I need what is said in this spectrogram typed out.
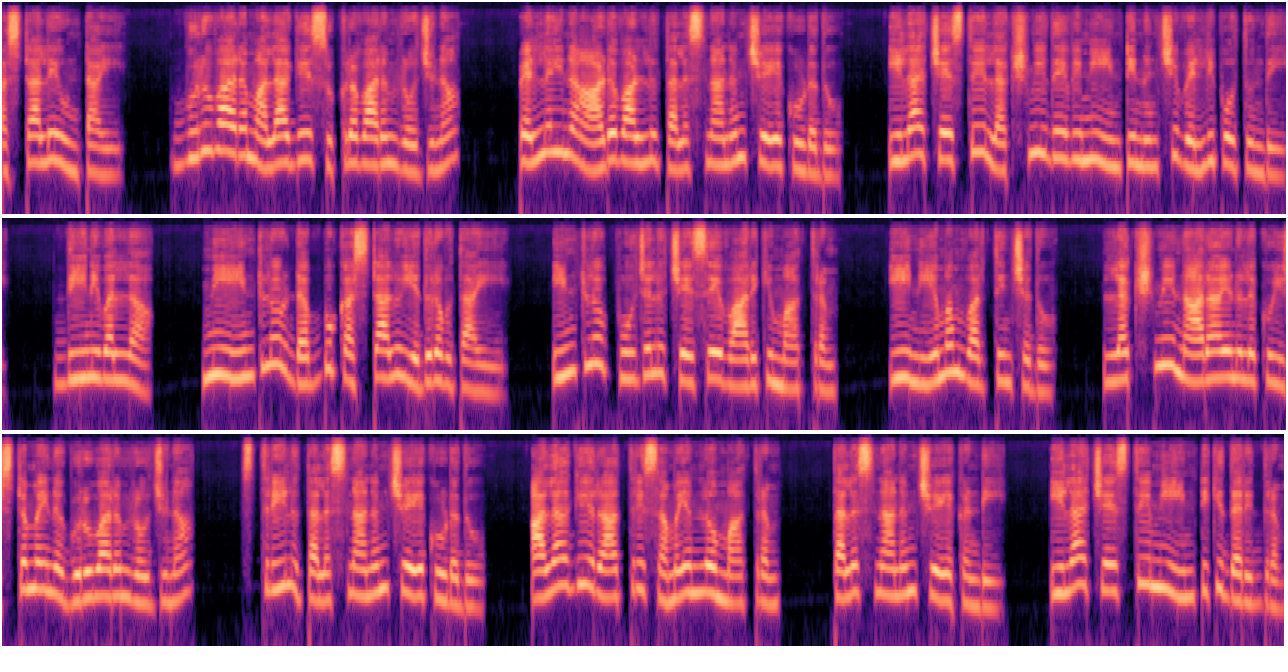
కష్టాలే ఉంటాయి. గురువారం అలాగే శుక్రవారం రోజున పెళ్ళైన ఆడవాళ్ళు తలస్నానం చేయకూడదు. ఇలా చేస్తే లక్ష్మీదేవి మీ ఇంటి నుంచి వెళ్ళిపోతుంది. దీనివల్ల మీ ఇంట్లో డబ్బు కష్టాలు ఎదురవుతాయి. ఇంట్లో పూజలు చేసే వారికి మాత్రం ఈ నియమం వర్తించదు. లక్ష్మీనారాయణులకు ఇష్టమైన గురువారం రోజున స్త్రీలు తలస్నానం చేయకూడదు. అలాగే రాత్రి సమయంలో మాత్రం తలస్నానం చేయకండి. ఇలా చేస్తే మీ ఇంటికి దరిద్రం.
